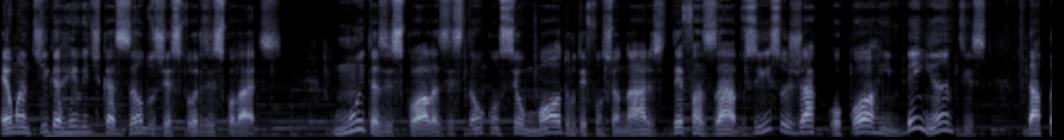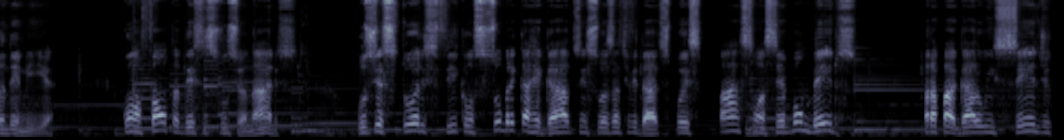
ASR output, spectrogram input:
é uma antiga reivindicação dos gestores escolares. Muitas escolas estão com seu módulo de funcionários defasados e isso já ocorre bem antes da pandemia. Com a falta desses funcionários, os gestores ficam sobrecarregados em suas atividades, pois passam a ser bombeiros para apagar o incêndio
